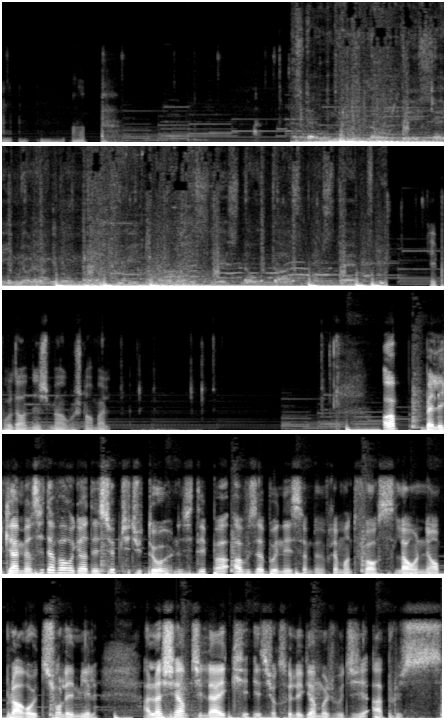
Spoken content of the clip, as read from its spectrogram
Mm, mm, mm. Et pour le dernier, je mets un rouge normal. Hop, bah les gars, merci d'avoir regardé ce petit tuto. N'hésitez pas à vous abonner, ça me donne vraiment de force. Là, on est en plein road sur les 1000. À lâcher un petit like. Et sur ce, les gars, moi je vous dis à plus.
